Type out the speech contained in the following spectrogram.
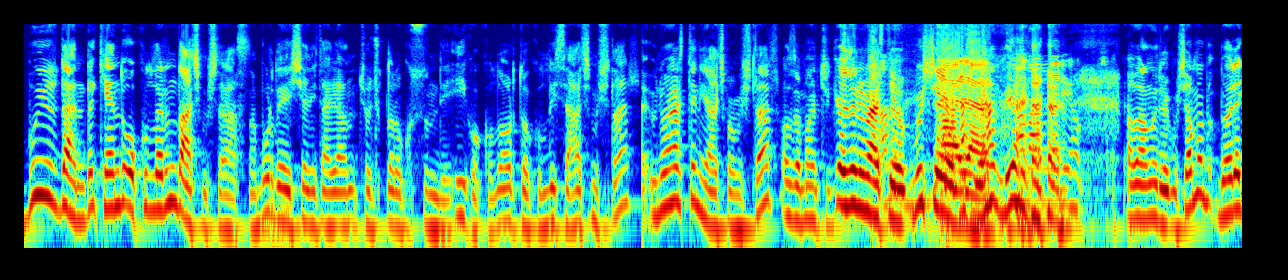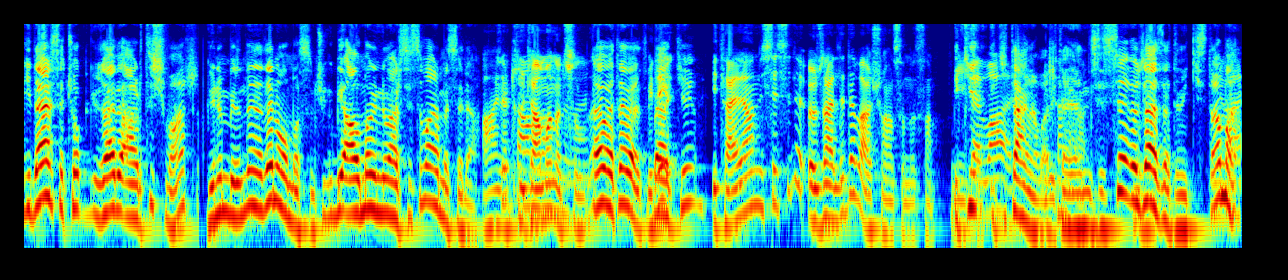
Bu yüzden de kendi okullarını da açmışlar aslında. Burada yaşayan İtalyan çocuklar okusun diye ilkokul, ortaokul, lise açmışlar. Üniversite niye açmamışlar? O zaman çünkü özel üniversite yokmuş, şey yok Aynen. falan? Alanları yok. Alanları yokmuş ama böyle giderse çok güzel bir artış var. Günün birinde neden olmasın? Çünkü bir Alman üniversitesi var mesela. Aynen Türk Türk Alman açıldı. Evet evet Bir belki de İtalyan lisesi de özelde de var şu an sanırsam. iki, var. iki tane var İtalyan var. lisesi. Özel zaten ikisi de ama.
